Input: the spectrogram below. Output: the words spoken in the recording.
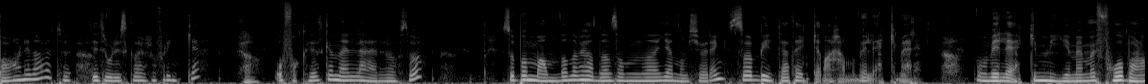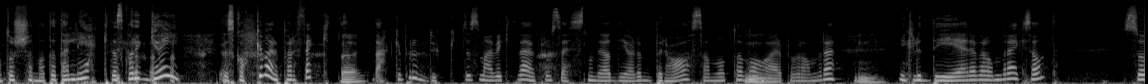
barn i dag, vet du, de tror de skal være så flinke. Ja. Og faktisk en del lærere også. Så på mandag når vi hadde en sånn eh, gjennomkjøring, så begynte jeg å tenke nei, her må vi leke mer. Nå må vi leke mye mer. Må vi få barna til å skjønne at dette er lek. Det skal være gøy. Det skal ikke være perfekt. Nei. Det er ikke produktet som er viktig, det er jo prosessen og det at de har det bra sammen og tar mm. vare på hverandre. Mm. Inkludere hverandre, ikke sant. Så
